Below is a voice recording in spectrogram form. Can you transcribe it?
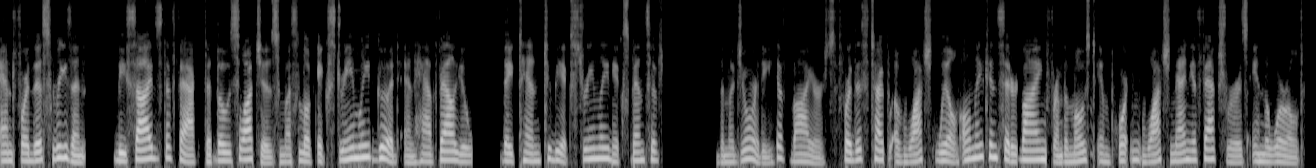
and for this reason, besides the fact that those watches must look extremely good and have value, they tend to be extremely expensive. The majority of buyers for this type of watch will only consider buying from the most important watch manufacturers in the world.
